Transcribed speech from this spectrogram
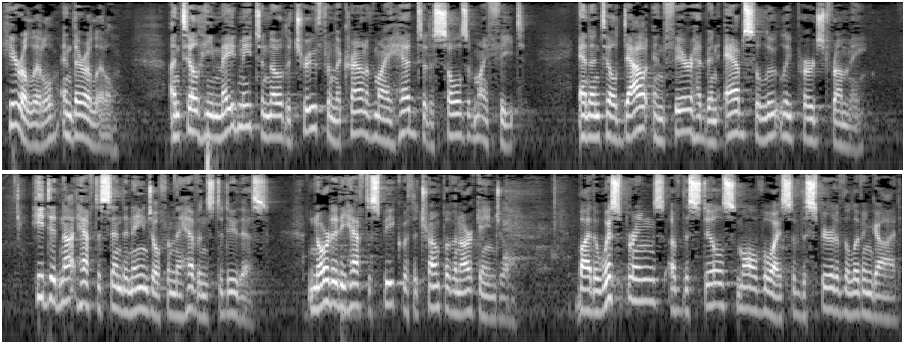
here a little and there a little until he made me to know the truth from the crown of my head to the soles of my feet, and until doubt and fear had been absolutely purged from me. He did not have to send an angel from the heavens to do this, nor did he have to speak with the trump of an archangel. By the whisperings of the still small voice of the Spirit of the living God,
